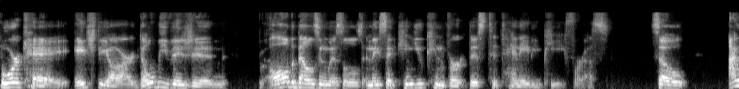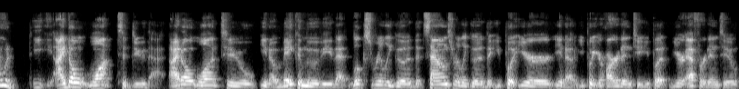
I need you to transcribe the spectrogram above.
4K HDR Dolby Vision all the bells and whistles and they said can you convert this to 1080p for us so i would i don't want to do that i don't want to you know make a movie that looks really good that sounds really good that you put your you know you put your heart into you put your effort into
